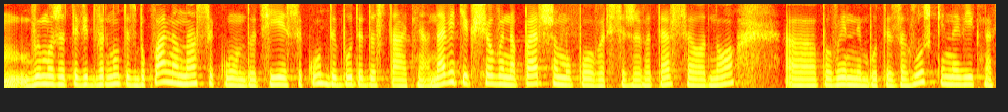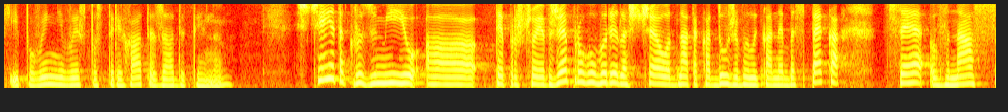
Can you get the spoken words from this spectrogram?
ви можете відвернутися буквально на секунду. Цієї секунди буде достатньо. Навіть якщо ви на першому поверсі живете, все одно е, повинні бути заглушки на вікнах і повинні ви спостерігати за дитиною. Ще я так розумію, те, про що я вже проговорила, ще одна така дуже велика небезпека це в нас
